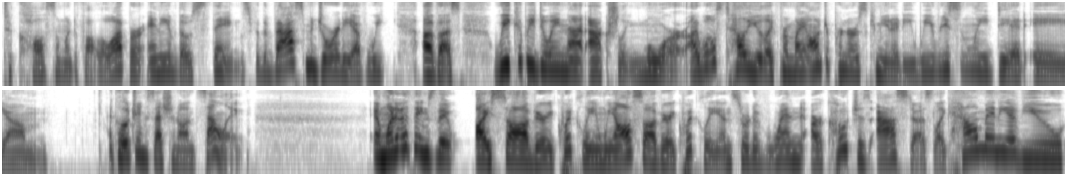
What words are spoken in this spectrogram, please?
to call someone to follow up or any of those things. For the vast majority of we of us, we could be doing that actually more. I will tell you, like from my entrepreneurs community, we recently did a um, a coaching session on selling. And one of the things that I saw very quickly, and we all saw very quickly, and sort of when our coaches asked us, like, how many of you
